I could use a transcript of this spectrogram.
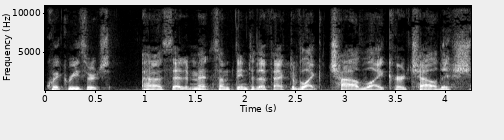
quick research uh, said it meant something to the effect of like childlike or childish.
